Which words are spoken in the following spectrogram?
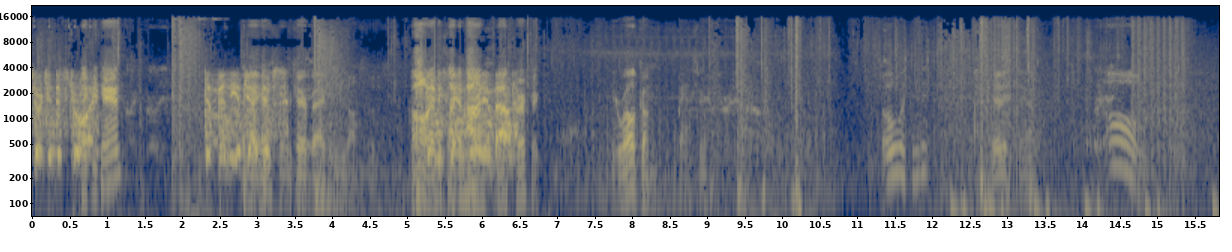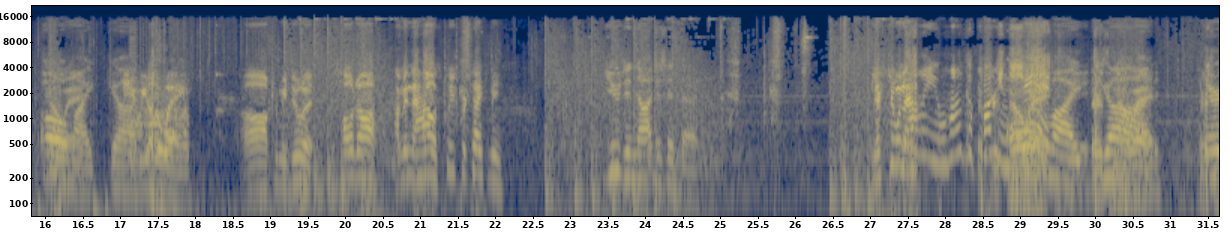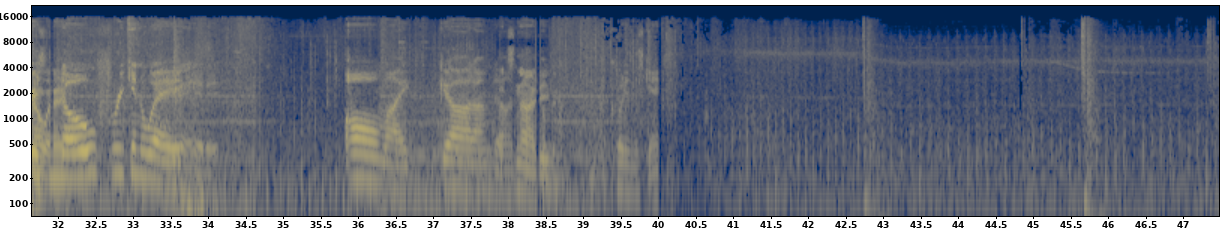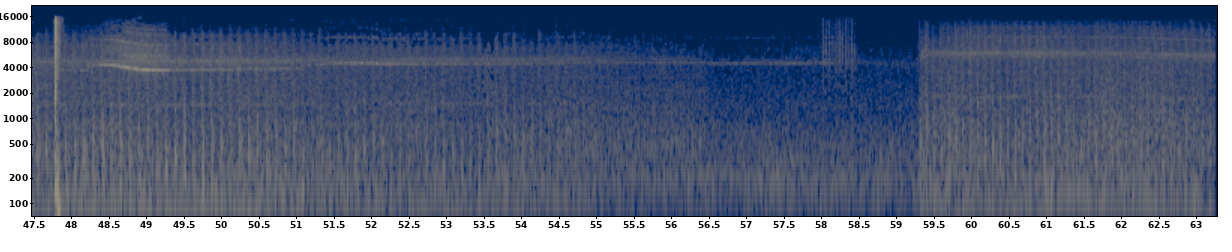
search and If destroy. you can. Defend the objectives. the care package. Oh, Friendly inside the SAM house. turret inbound. That's perfect. You're welcome, bastard. Oh, I did it. I hit it, yeah. Oh. No oh way. my god. Huey on the way. Oh, can we do it? Just hold off. I'm in the house. Please protect me. You did not just hit that. There's two in the house. Oh, you hunk of There's fucking no Oh way. shit! my There's no way. There's There's no way. no freaking way. hit it. Oh my god, I'm done. It's not I'm, even. I'm quitting this game.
